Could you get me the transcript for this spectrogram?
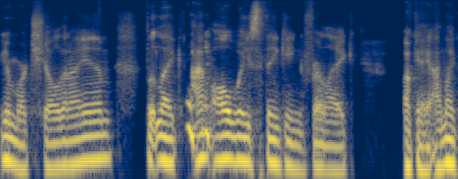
you're more chill than I am. But like I'm always thinking for like okay i'm like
